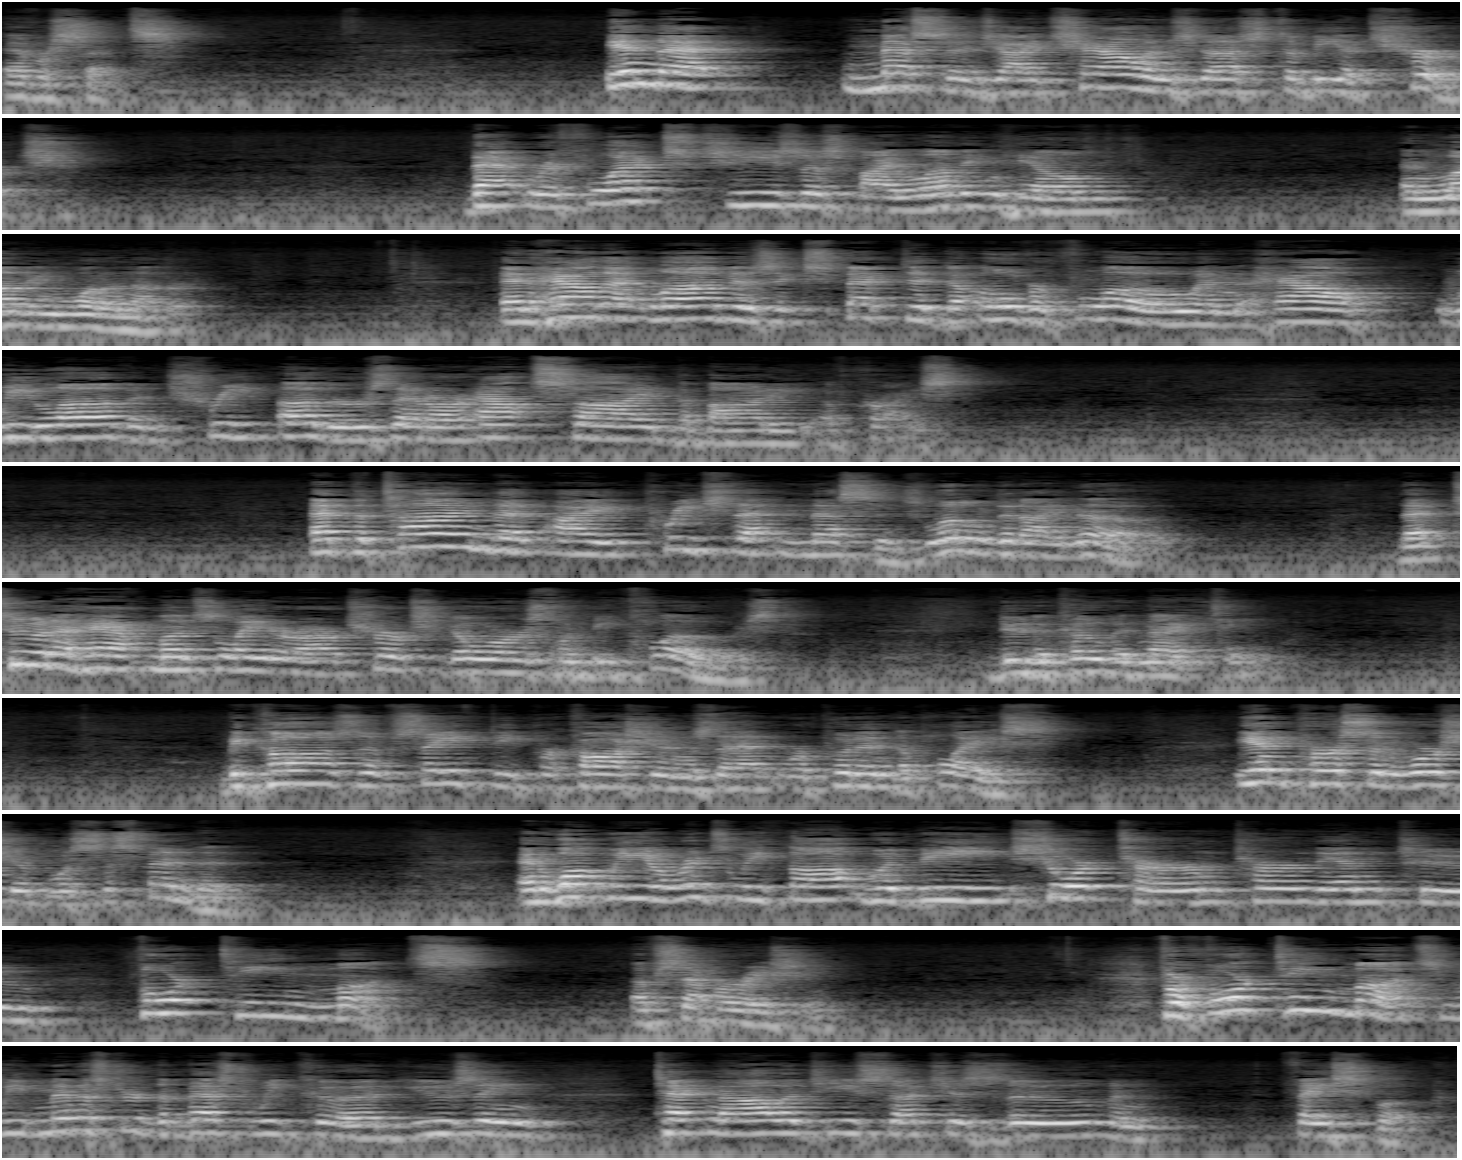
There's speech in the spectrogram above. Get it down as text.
ever since. In that message, I challenged us to be a church that reflects Jesus by loving Him and loving one another. And how that love is expected to overflow, and how we love and treat others that are outside the body of Christ. At the time that I preached that message, little did I know that two and a half months later our church doors would be closed due to COVID 19 because of safety precautions that were put into place. In person worship was suspended. And what we originally thought would be short term turned into 14 months of separation. For 14 months, we ministered the best we could using technologies such as Zoom and Facebook.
